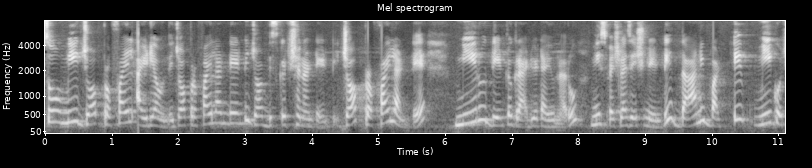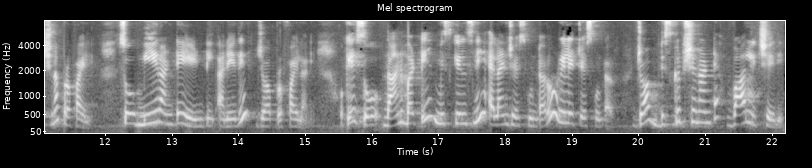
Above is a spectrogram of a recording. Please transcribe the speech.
so మీ జాబ్ ప్రొఫైల్ ఐడియా ఉంది. జాబ్ ప్రొఫైల్ అంటే ఏంటి? జాబ్ డిస్క్రిప్షన్ అంటే ఏంటి? జాబ్ ప్రొఫైల్ అంటే మీరు దేంట్లో గ్రాడ్యుయేట్ అయి ఉన్నారు మీ స్పెషలైజేషన్ ఏంటి దాన్ని బట్టి మీకు వచ్చిన ప్రొఫైల్ సో మీరంటే ఏంటి అనేది జాబ్ ప్రొఫైల్ అని. ఓకే సో దాన్ని బట్టి మీ స్కిల్స్ని అలైన్ చేసుకుంటారు రిలేట్ చేసుకుంటారు. జాబ్ డిస్క్రిప్షన్ అంటే వాళ్ళు ఇచ్చేది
